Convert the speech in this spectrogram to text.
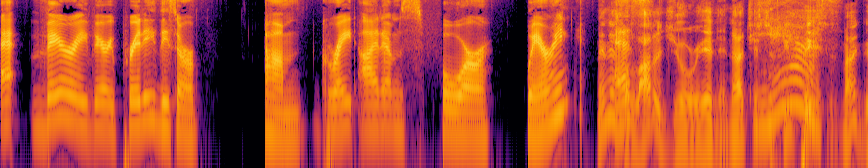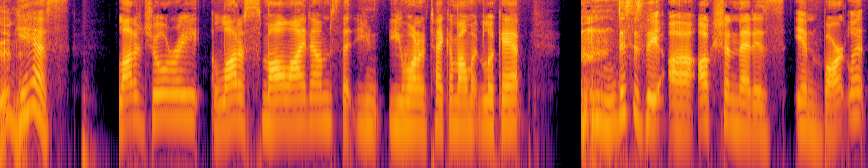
at. Very very pretty. These are um, great items for wearing. Man, that's as- a lot of jewelry, isn't it? Not just a few pieces. My goodness. Yes. A lot of jewelry, a lot of small items that you, you want to take a moment and look at. this is the uh, auction that is in Bartlett.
